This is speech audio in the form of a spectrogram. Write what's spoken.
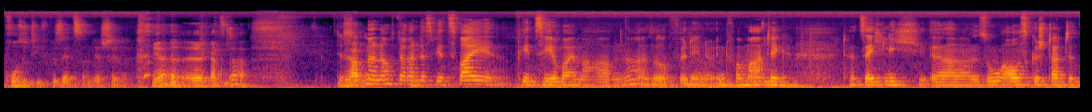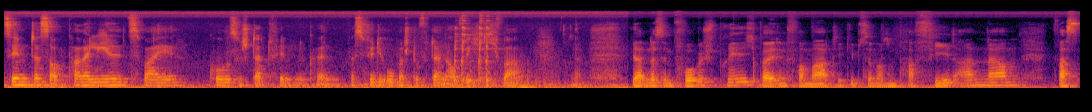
positiv besetzt an der Stelle. Ja, äh, ganz klar. Das Wir sieht man auch daran, dass wir zwei PC-Räume haben, ne? also für den Informatik tatsächlich äh, so ausgestattet sind, dass auch parallel zwei Kurse stattfinden können, was für die Oberstufe dann auch wichtig war. Ja. Wir hatten das im Vorgespräch. Bei Informatik gibt es immer so ein paar Fehlannahmen. Was,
